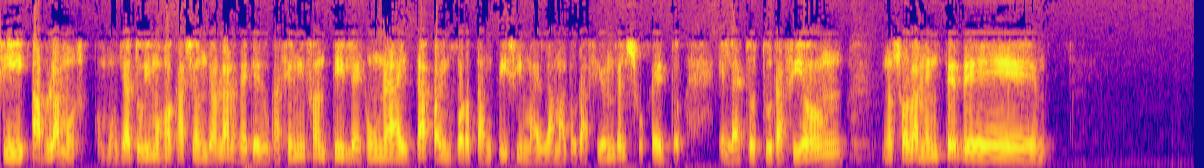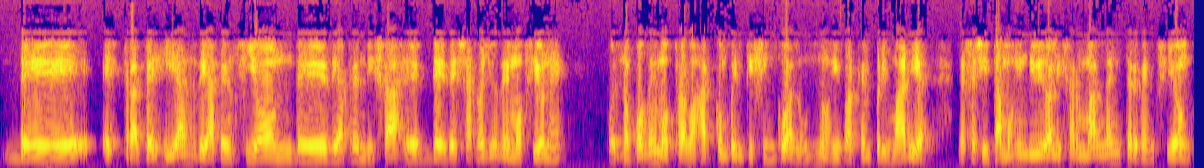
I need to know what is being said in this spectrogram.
si hablamos, como ya tuvimos ocasión de hablar, de que educación infantil es una etapa importantísima en la maduración del sujeto, en la estructuración no solamente de, de estrategias de atención, de, de aprendizaje, de desarrollo de emociones, pues no podemos trabajar con 25 alumnos, igual que en primaria. Necesitamos individualizar más la intervención.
